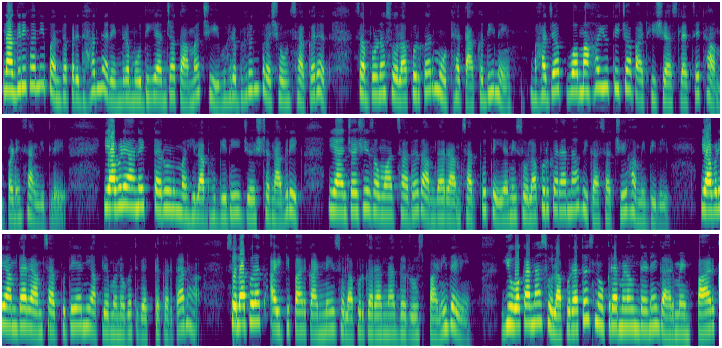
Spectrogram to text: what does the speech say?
नागरिकांनी पंतप्रधान नरेंद्र मोदी यांच्या कामाची भरभरून प्रशंसा करत संपूर्ण सोलापूरकर मोठ्या ताकदीने भाजप व महायुतीच्या पाठीशी असल्याचे ठामपणे सांगितले. यावेळी अनेक तरुण महिला भगिनी ज्येष्ठ नागरिक यांच्याशी संवाद साधत आमदार राम सातपुते यांनी सोलापूरकरांना विकासाची हमी दिली. यावेळी आमदार राम सातपुते यांनी आपले मनोगत व्यक्त करताना सोलापुरात आयटी पार्क आणणे सोलापूरकरांना दररोज पाणी देणे युवकांना सोलापुरातच नोकऱ्या मिळवून देणे environment park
